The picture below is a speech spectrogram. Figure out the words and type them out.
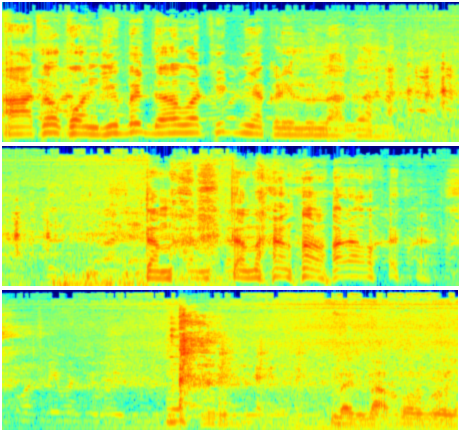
આ તો કોનજીભાઈ દસ વર્ષથી જ નીકળેલું લાગે તમા- તમારામાં વાળા બસ બાપુ બોલો.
